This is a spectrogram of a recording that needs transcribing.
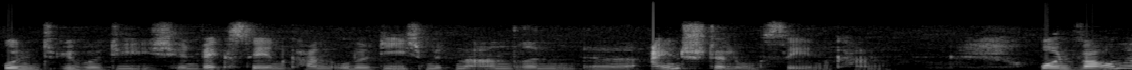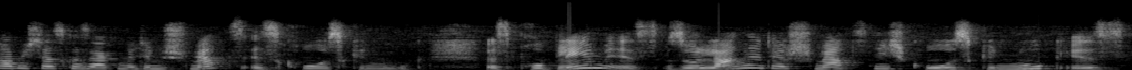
und über die ich hinwegsehen kann oder die ich mit einer anderen äh, Einstellung sehen kann. Und warum habe ich das gesagt mit dem Schmerz ist groß genug? Das Problem ist, solange der Schmerz nicht groß genug ist,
